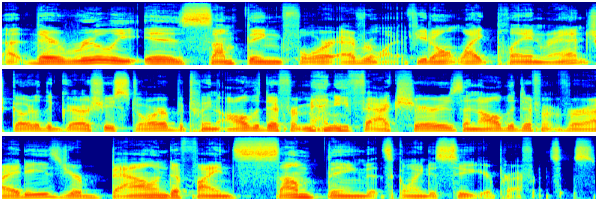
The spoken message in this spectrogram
uh, there really is something for everyone. If you don't like plain ranch, go to the grocery store. Between all the different manufacturers and all the different varieties, you're bound to find something that's going to suit your preferences.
